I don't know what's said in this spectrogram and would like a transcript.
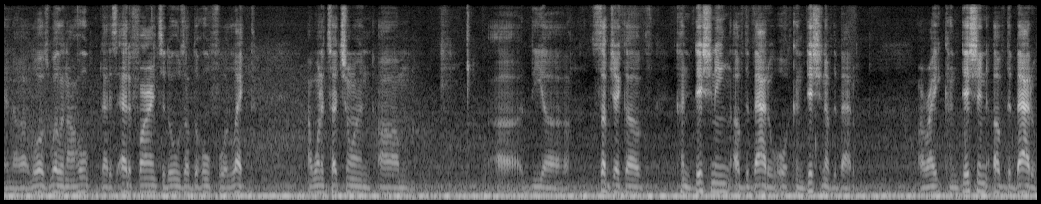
and uh, Lord's willing, I hope that is edifying to those of the hopeful elect. I want to touch on um, uh, the uh, subject of conditioning of the battle or condition of the battle. All right, condition of the battle.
